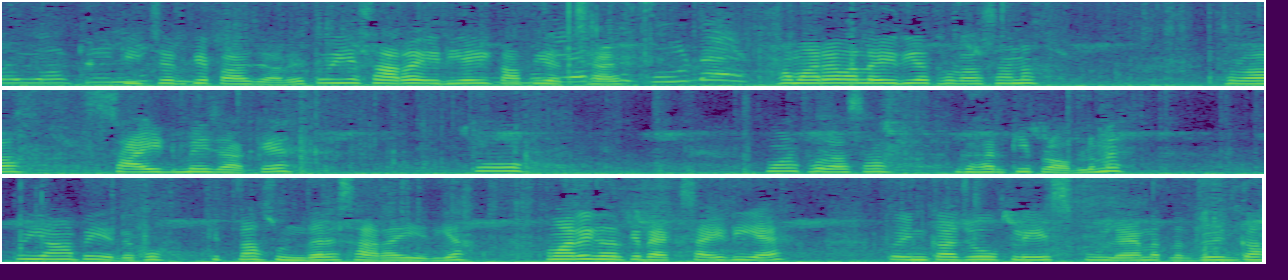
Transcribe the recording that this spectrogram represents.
टीचर के पास जा रहे हैं। तो ये सारा एरिया ही काफ़ी अच्छा है। हमारा वाला एरिया थोड़ा सा ना थोड़ा साइड में जाके। तो वहाँ थोड़ा सा घर की प्रॉब्लम है। तो यहाँ पे ये देखो कितना सुंदर है सारा एरिया हमारे घर के बैक साइड ही है। तो इनका जो प्ले स्कूल है मतलब जो इनका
